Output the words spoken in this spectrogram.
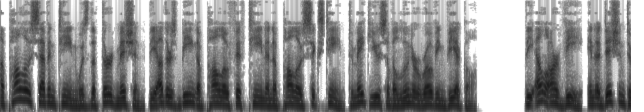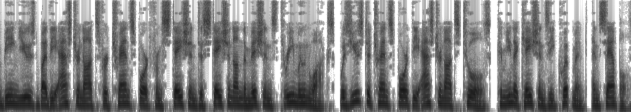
Apollo 17 was the third mission the others being Apollo 15 and Apollo 16 to make use of a lunar roving vehicle. The LRV, in addition to being used by the astronauts for transport from station to station on the mission's three moonwalks, was used to transport the astronauts' tools, communications equipment, and samples.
